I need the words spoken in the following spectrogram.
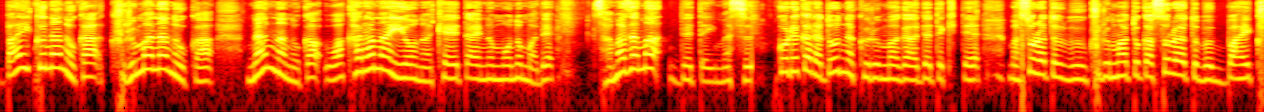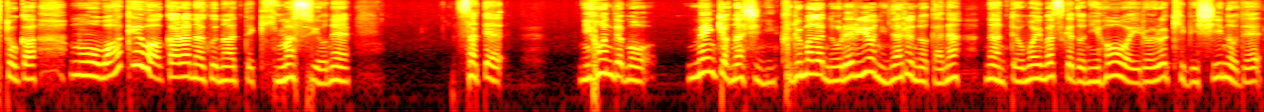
バイクなのか車なのか何なのかわからないような携帯のものまで様々出ています。これからどんな車が出てきて、まあ、空飛ぶ車とか空飛ぶバイクとかもうわけわからなくなってきますよね。さて日本でも免許なしに車が乗れるようになるのかななんて思いますけど日本はいろいろ厳しいので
